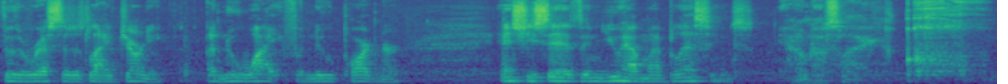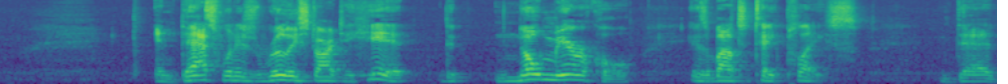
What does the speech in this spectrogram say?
through the rest of this life journey, a new wife, a new partner. And she says, and you have my blessings. And I'm just like, oh. And that's when it's really start to hit that no miracle is about to take place. That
